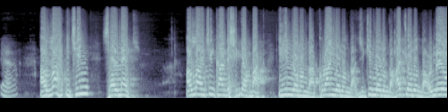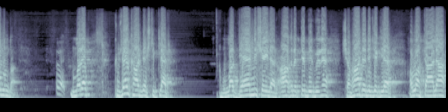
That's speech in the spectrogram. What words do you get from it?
Ya. Allah için sevmek, Allah için kardeşlik yapmak, ilim yolunda, Kur'an yolunda, zikir yolunda, hac yolunda, umre yolunda. Evet. Bunlar hep güzel kardeşlikler. Bunlar değerli şeyler. Ahirette birbirine şefaat edecekler. Allah Teala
